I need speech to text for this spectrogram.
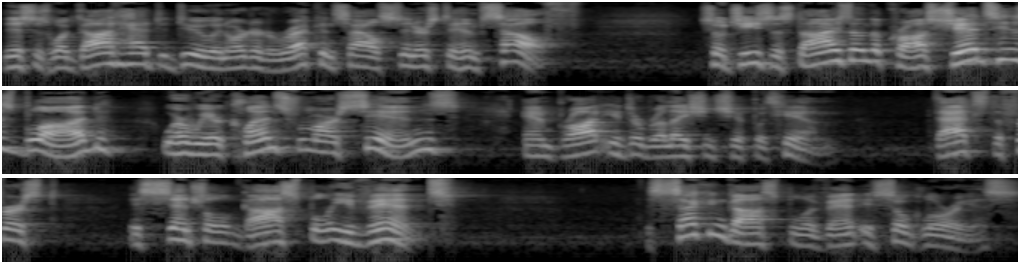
This is what God had to do in order to reconcile sinners to himself. So Jesus dies on the cross, sheds his blood, where we are cleansed from our sins and brought into relationship with him. That's the first essential gospel event. The second gospel event is so glorious.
